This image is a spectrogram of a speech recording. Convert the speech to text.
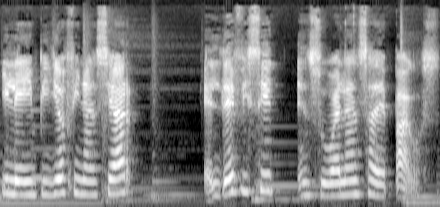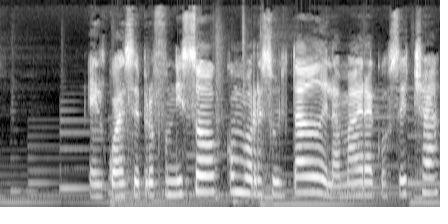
y le impidió financiar el déficit en su balanza de pagos, el cual se profundizó como resultado de la magra cosecha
